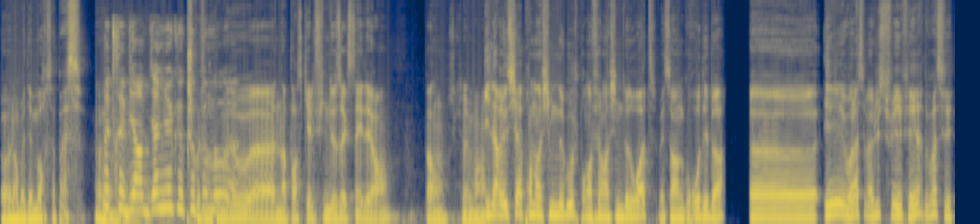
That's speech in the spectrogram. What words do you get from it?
Oh, L'Armée des Morts, ça passe. Euh, Très bien, bien mieux que Je Kokomo. Komodo à n'importe quel film de Zack Snyder. hein. Il a réussi à prendre un film de gauche pour en faire un film de droite, mais c'est un gros débat. Euh, et voilà, ça m'a juste fait, rire. Tu vois, c'est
